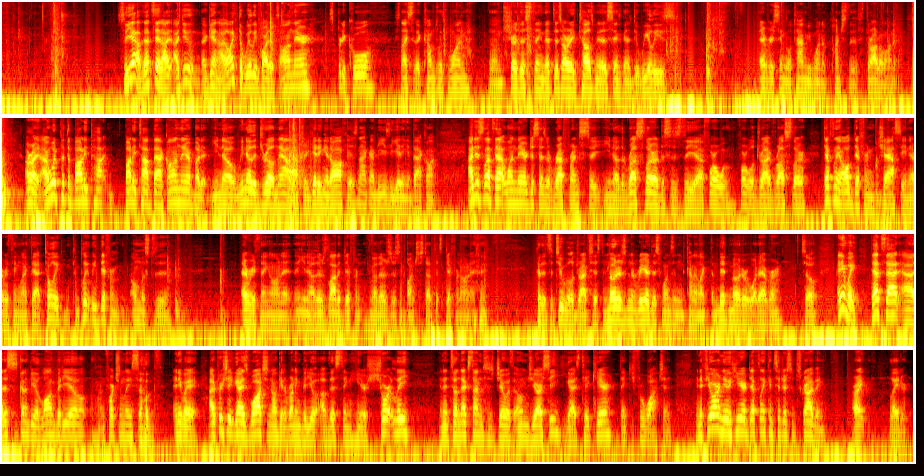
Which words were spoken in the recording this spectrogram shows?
So yeah, that's it. I, I do, again, I like the wheelie bar that's on there. It's pretty cool. It's nice that it comes with one. I'm sure this thing, that just already tells me this thing's going to do wheelies every single time you want to punch the throttle on it. All right, I would put the body, pot, body top back on there, but you know, we know the drill now. After getting it off, it's not going to be easy getting it back on. I just left that one there just as a reference to, you know, the Rustler. This is the uh, four, four-wheel drive Rustler. Definitely all different chassis and everything like that. Totally, completely different, almost to everything on it. You know, there's a lot of different, well, there's just a bunch of stuff that's different on it. Because it's a two-wheel drive system. Motors in the rear. This one's in kind of like the mid-motor, whatever. So anyway, that's that. Uh, this is going to be a long video, unfortunately. So anyway, I appreciate you guys watching. I'll get a running video of this thing here shortly. And until next time, this is Joe with OMGRC. You guys take care. Thank you for watching. And if you are new here, definitely consider subscribing. All right, later.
